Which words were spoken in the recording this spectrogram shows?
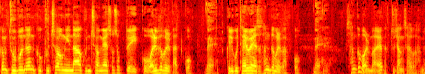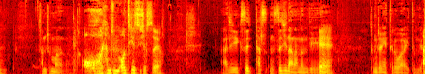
그럼 두 분은 그 구청이나 군청에 소속돼 있고 월급을 받고 네. 그리고 대회에서 상금을 받고 네. 상금 얼마예요? 백두장사 하면 3천만 원. 오, 3천 어떻게 쓰셨어요? 아직 쓰, 다 쓰, 진 않았는데 예. 동장에 들어와 있던데.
